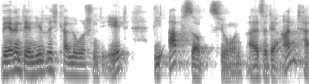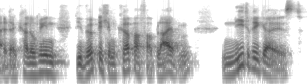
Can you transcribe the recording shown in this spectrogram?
während der niedrigkalorischen Diät die Absorption, also der Anteil der Kalorien, die wirklich im Körper verbleiben, niedriger ist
